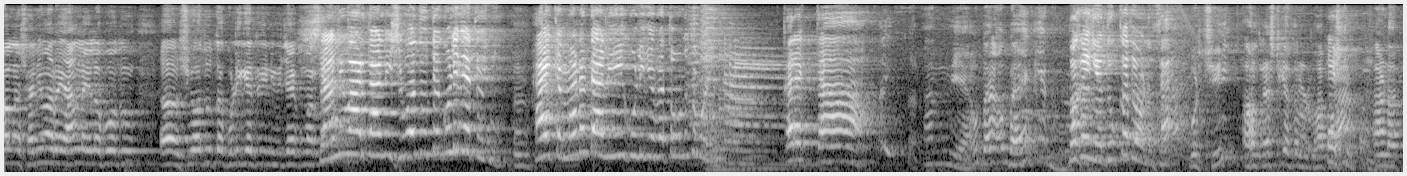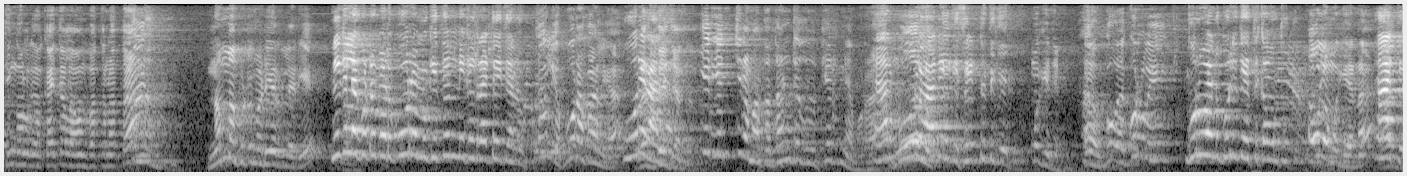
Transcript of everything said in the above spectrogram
ಹಾಲ್ ಶನಿವಾರ ಯಾನ್ಲ ಇಲ್ಲಬಹುದು ಶಿವದೂತ ಗುಳಿಗೆ ತೀನಿ ವಿಜಯಕುಮಾರ್ ಶನಿವಾರ ದಾನಿ ಶಿವದೂತ ಗುಳಿಗೆ ತೀನಿ ಆಯ್ತ ಮನದಾನಿ ಈ ಗುಳಿಗೆ ಬತ್ತ ಉಣಿದು ಹೋയി ಕರೆಕ್ಟಾ ಅಂದ್ಯ ದುಃಖದ ಸರ್ ಕುರ್ಚಿ ಅವ್ರು ರೆಸ್ಟ್ ಗೆತ್ತ ನೋಡು ಪಾಪ. ತಿಂಗಳಿಗೆ ಕೈತಲ್ಲ ಅವನು ಬತ್ತನತ್ತ ನಮ್ಮ ಕುಟುಂಬ ನಿಖಿಲ ಕುಟುಂಬ ಪೂರ ಮುಗಿತು ನಿಖಿಲ ರಟ್ಟೆ ಜನ ಕಾಲಿಯ ಪೂರ ಕಾಲಿಯ ಪೂರ ರಟ್ಟೆ ಕಾಲ. ಜನ. ಇದು ಹೆಚ್ಚಿನ ಮಾತ ದಂಡದ ಕಿರ್ನೆ ಪುರ ಯಾರು ಪೂರ ಅಡಿಗೆ ಸೆಟ್ಟಿಗೆ ಮುಗಿದೆ. ಗುರುವಿ. ಗುರುವನ್ನು ಗುರಿ ಎತ್ತು ಕೌಂತು ಅವಲ ಮುಗಿಯನ? ಆಯ್ತು,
